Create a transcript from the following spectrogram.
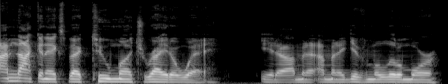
I'm not going to expect too much right away you know, I'm gonna I'm gonna give him a little more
